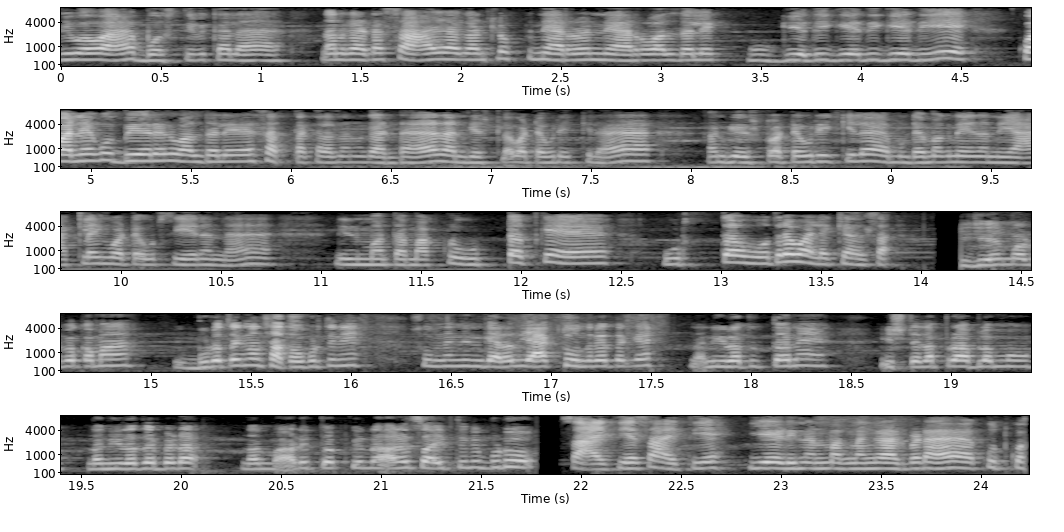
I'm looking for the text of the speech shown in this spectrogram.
ಜೀವವ ಬಸ್ತೀವಿ ಕಲ. ನನ್ನ ಗಂಡ ಸಹಾಯ ಗಂಟ್ಲು ನೆರ ನೆರ ಹೊಲ್ದಲೆ ಗೆದಿ ಗೆದಿ ಗೆದಿ. ಕೊನೆಗೂ ಬೇರೆ ಹೊಲ್ದಲೆ ಸತ್ತಕಲ ನನ್ನ ಗಂಡ. ನನಗೆ ಎಷ್ಟು ಹೊಟ್ಟೆ ಉರಿಕಿಲ್ಲ, ನನಗೆ ಎಷ್ಟು ಬಟ್ಟೆ ಉರಿಕಿಲ್ಲ. ಮುಂದೆ ಮಗನೇ ನಾನು ಯಾಕೆ ಬಟ್ಟೆ ಉರಿಸಿ ಏನನ್ನ ನಿನ್ನ ಮಂತ ಮಕ್ಕಳು ಹುಟ್ಟೋದಕ್ಕೆ ಹುಡ್ತಾ ಹೋದ್ರೆ ಒಳ್ಳೆ ಕೆಲಸ. ಏನು ಮಾಡ್ಬೇಕಮ್ಮ? ಬಿಡೋತ್ತಾಗ ನಾನು ಸತ್ತೋಗ್ಬಿಡ್ತೀನಿ ಸುಮ್ಮನೆ ನಿನ್ಗೆ ಯಾರು ಯಾಕೆ ತೊಂದರೆ ತಗೆ ನಾನು ಇರೋದಕ್ಕೆ ತಾನೆ. ಇಷ್ಟೆಲ್ಲ ಪ್ರಾಬ್ಲಮ್ಮು ನಾನು ಇರೋದೇ ಬೇಡ. ನಾನು ಮಾಡಿ ತಪ್ಪಿಗೆ ನಾಳೆ ಸಾಯ್ತೀನಿ ಬಿಡು. ಸಾಯ್ತೀಯ ಸಾಯ್ತೀಯ. ಹೇಳಿ ನನ್ನ ಮಗನಂಗೆ ಆಡ್ಬೇಡ. ಕೂತ್ಕೋ.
